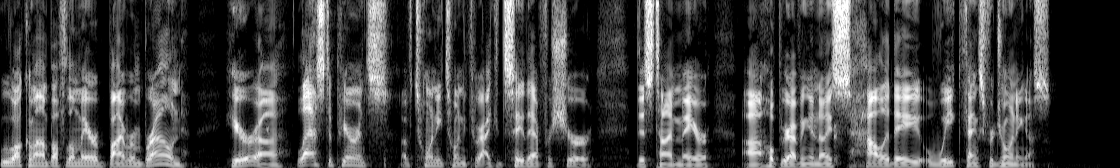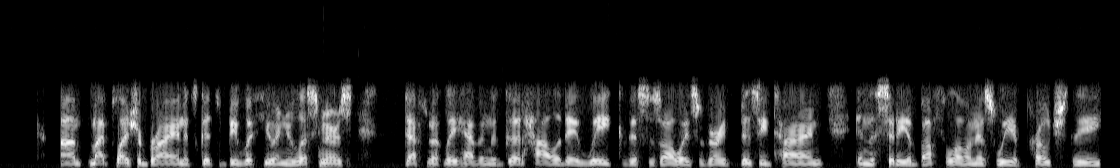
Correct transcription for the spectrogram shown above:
We welcome on Buffalo Mayor Byron Brown here. Uh, last appearance of 2023. I could say that for sure this time, Mayor. Uh, hope you're having a nice holiday week. Thanks for joining us. Um, my pleasure, Brian. It's good to be with you and your listeners. Definitely having a good holiday week. This is always a very busy time in the city of Buffalo, and as we approach the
